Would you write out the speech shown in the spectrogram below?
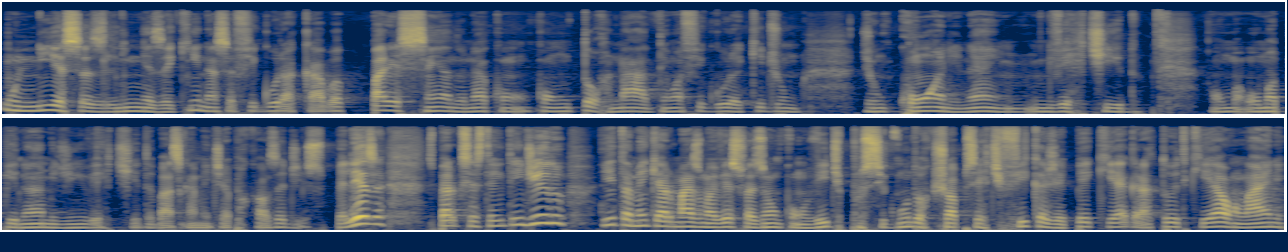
unir essas linhas aqui, né, essa figura acaba parecendo né, com, com um tornado. Tem uma figura aqui de um, de um cone né, invertido, uma, uma pirâmide invertida. Basicamente é por causa disso. Beleza? Espero que vocês tenham entendido. E também quero mais uma vez fazer um convite para o segundo workshop Certifica GP, que é gratuito, que é online,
